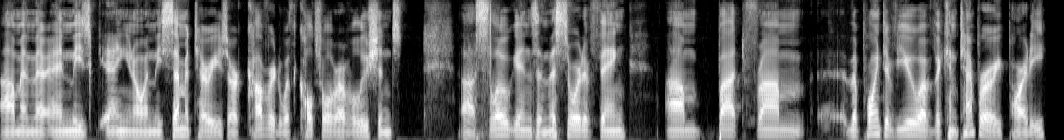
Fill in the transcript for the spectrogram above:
Um, and there and these and, you know, and these cemeteries are covered with Cultural Revolutions uh, slogans and this sort of thing. Um, but from uh, the point of view of the contemporary party,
